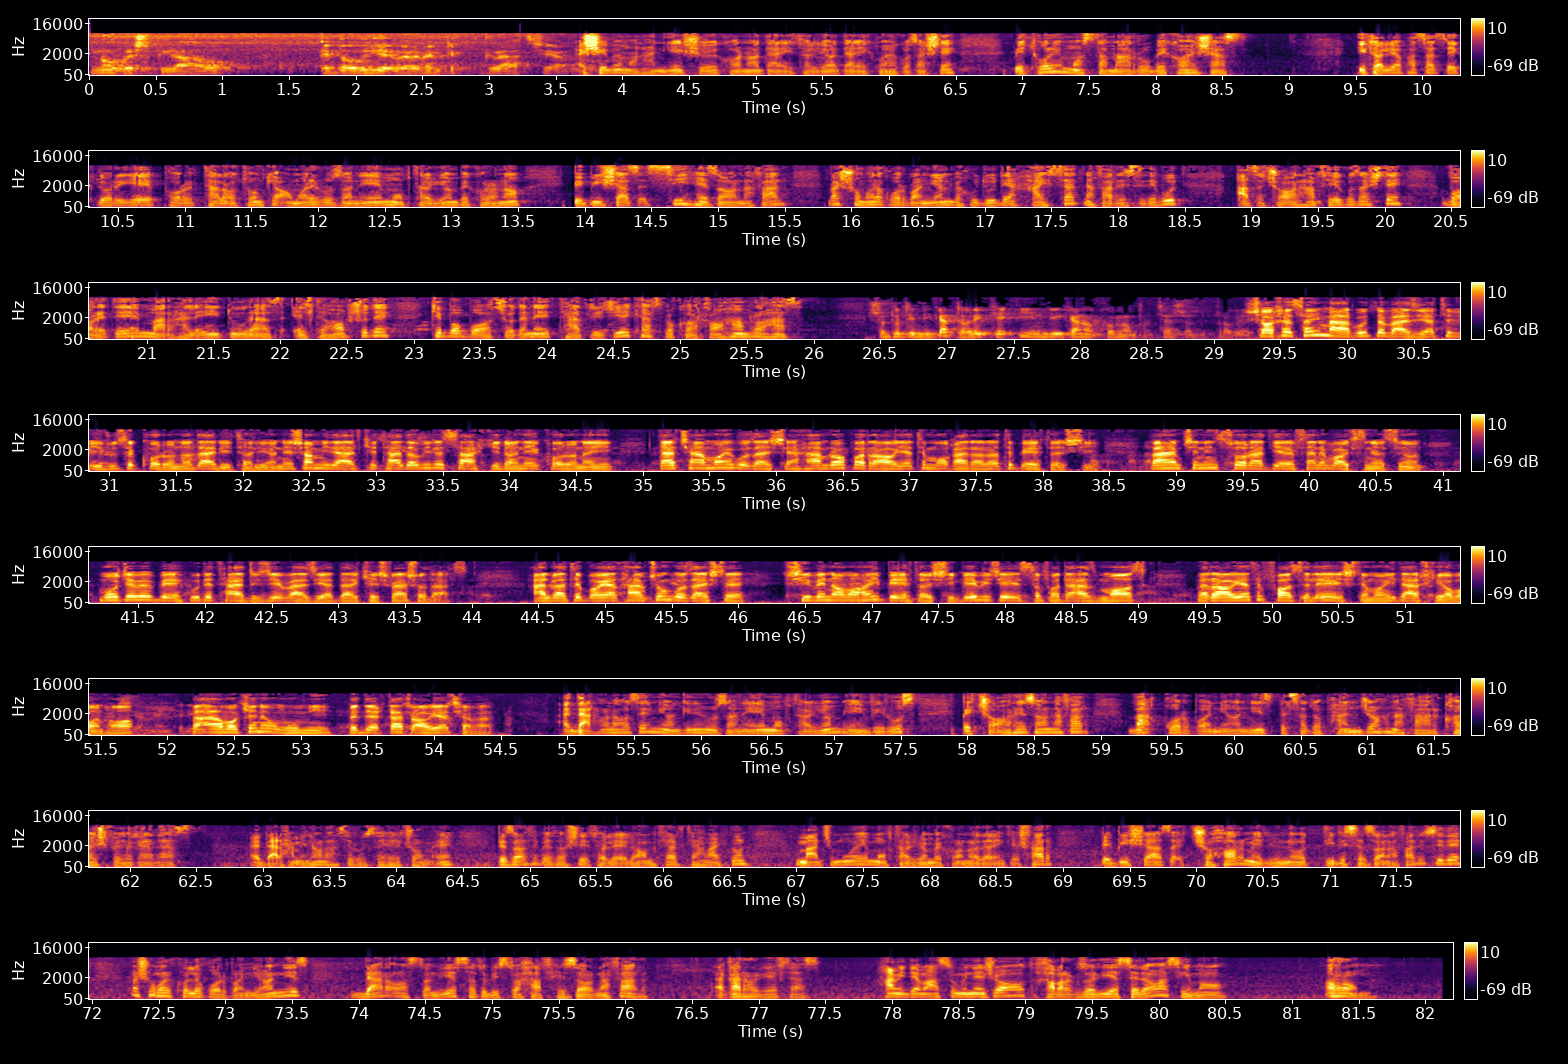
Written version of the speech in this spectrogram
Non respiravo e devo dire veramente grazie a شیب مانحنی شیوع کرونا در ایتالیا در یک ماه گذشته به طور مستمر رو به کاهش است. ایتالیا پس از یک دوره پر تلاطم که آمار روزانه مبتلایان به کرونا به بیش از سی هزار نفر و شمار قربانیان به حدود 800 نفر رسیده بود از چهار هفته گذشته وارد مرحله دور از التهاب شده که با باز شدن تدریجی کسب و کارها همراه است. شاخص های مربوط به وضعیت ویروس کرونا در ایتالیا نشان می‌دهد که تدابیر سختگیرانه کرونایی در چند ماه گذشته همراه با رعایت مقررات بهداشتی و همچنین سرعت گرفتن واکسیناسیون موجب بهبود تدریجی وضعیت در کشور شده است. البته باید همچون گذشته شیوه نامه های بهداشتی به ویژه استفاده از ماسک و رعایت فاصله اجتماعی در خیابانها و اماکن عمومی به دقت رعایت شود. در حال حاضر میانگین روزانه مبتلایان به این ویروس به 4000 نفر و قربانیان نیز به 150 نفر کاهش پیدا کرده است. در همین حال از روز جمعه وزارت بهداشت ایتالیا اعلام کرد که همکنون مجموع مبتلایان به کرونا در این کشور به بیش از 4 میلیون و 200 هزار نفر رسیده و شمار کل قربانیان نیز در آستانه 127 هزار نفر قرار گرفته است. حمید معصومی نژاد خبرگزاری صدا و سیما روم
